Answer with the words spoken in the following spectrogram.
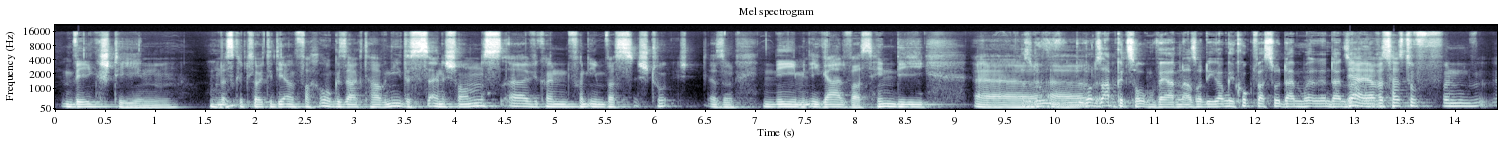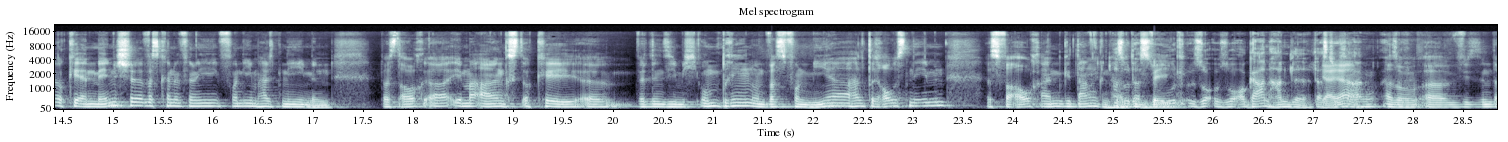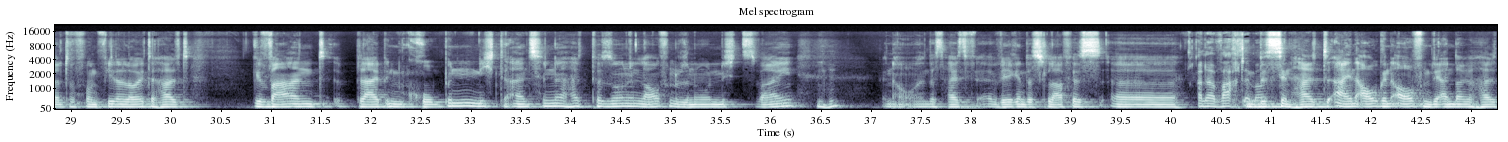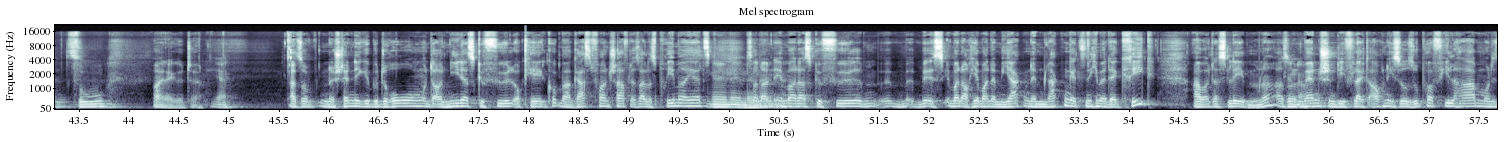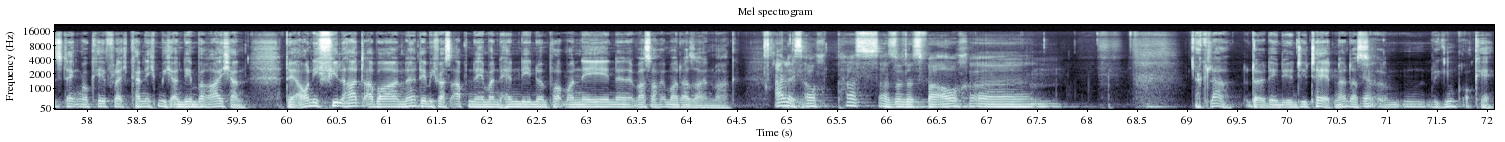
im Weg stehen. Und es gibt Leute, die einfach auch gesagt haben, nee, das ist eine Chance, äh, wir können von ihm was also nehmen, egal was, Handy. Äh, also du, äh, du, wolltest abgezogen werden, also die haben geguckt, was du in deinem, dein Ja, ja, was hast du von, okay, ein Mensch, äh, was können wir von, von ihm halt nehmen? Du hast auch äh, immer Angst, okay, äh, werden sie mich umbringen und was von mir halt rausnehmen? Das war auch ein Gedanken. Also halt das so, so, so, Organhandel, dass ja, die ja. sagen. Also äh, wir sind halt von vielen Leuten halt gewarnt, bleib in Gruppen, nicht einzelne halt Personen laufen oder nur nicht zwei. Mhm. Genau, das heißt, während des Schlafes äh, Wacht ein immer. bisschen halt ein Augen auf und die andere halt zu. Meine Güte. Ja. Also eine ständige Bedrohung und auch nie das Gefühl, okay, guck mal, Gastfreundschaft ist alles prima jetzt, nee, nee, nee, sondern immer das Gefühl, ist immer noch jemand im Jacken, im Nacken, jetzt nicht mehr der Krieg, aber das Leben. Ne? Also genau. Menschen, die vielleicht auch nicht so super viel haben und sich denken, okay, vielleicht kann ich mich an dem bereichern, der auch nicht viel hat, aber ne, dem ich was abnehme, ein Handy, ein Portemonnaie, ne, was auch immer da sein mag. Alles, auch Pass, also das war auch... Ähm ja klar, die Identität, ne? Das, ja. ähm, okay.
